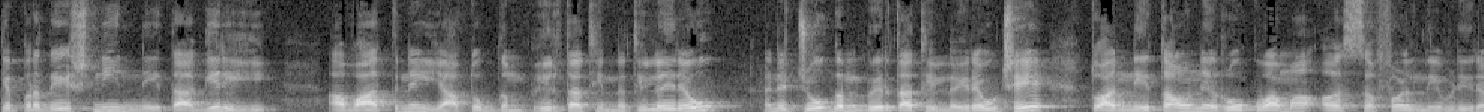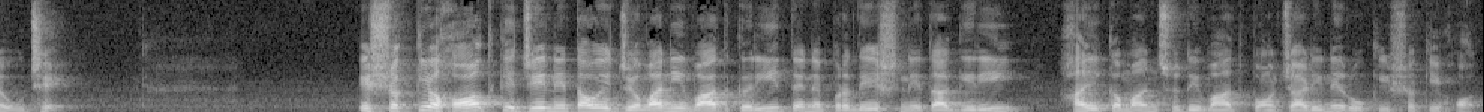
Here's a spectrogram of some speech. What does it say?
કે પ્રદેશની નેતાગીરી આ વાતને યા તો ગંભીરતાથી નથી લઈ રહ્યું અને જો ગંભીરતાથી લઈ રહ્યું છે, તો આ નેતાઓને રોકવામાં અસફળ નીવડી રહ્યું છે. એ શક્ય હોત કે જે નેતાઓએ જવાની વાત કરી, તેને પ્રદેશ નેતાગીરી હાઈકમાન્ડ સુધી વાત પહોંચાડીને રોકી શકી હોત.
